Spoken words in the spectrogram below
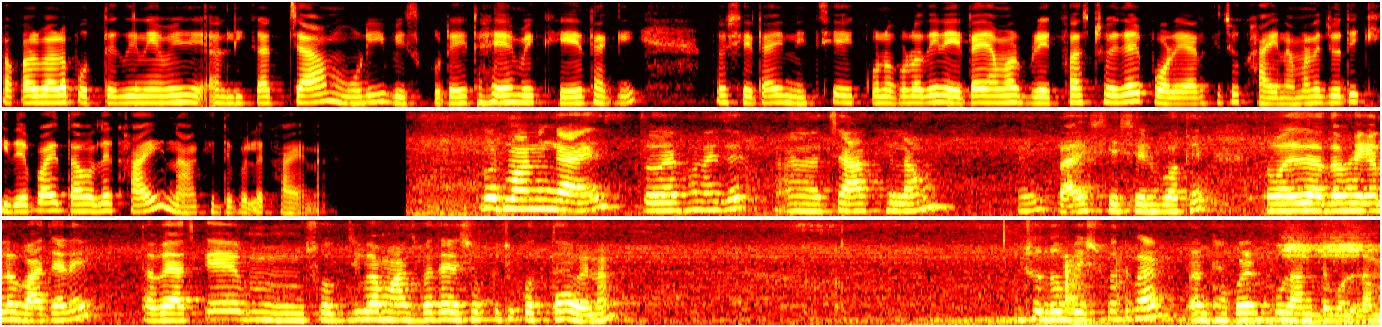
সকালবেলা প্রত্যেক দিনই আমি লিকার চা, মুড়ি, বিস্কুট এটাই আমি খেয়ে থাকি। তো সেটাই নিচ্ছি। কোনো কোনো দিন এটাই আমার ব্রেকফাস্ট হয়ে যায়, পরে আর কিছু খাই না। মানে যদি খিদে পায় তাহলে খাই, না খেতে পেলে খায় না। গুড মর্নিং গাইজ তো এখন এই যে চা খেলাম। এই প্রায় শেষের পথে। তোমাদের দাদা ভাই গেল বাজারে। তবে আজকে সবজি বা মাছ বাজার এসব কিছু করতে হবে না। শুধু বৃহস্পতিবার ঠাকুরের ফুল আনতে বললাম।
